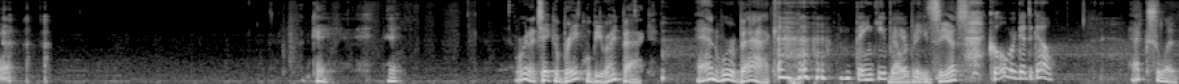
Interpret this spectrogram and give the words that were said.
okay. We're going to take a break. We'll be right back. And we're back. Thank you for now your everybody can see us. Cool. We're good to go. Excellent.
